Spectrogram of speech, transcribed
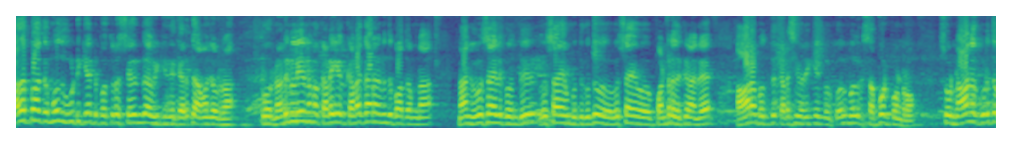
அதை பார்க்கும்போது ஊட்டி கேட்டு பத்து ரூபா சேர்ந்து விற்கிற கருத்து அவன் சொல்கிறான் ஒரு நடுநிலையே நம்ம கடை கடைக்காரன் இருந்து பார்த்தோம்னா நாங்கள் விவசாயிகளுக்கு வந்து விவசாயத்துக்கு வந்து விவசாயம் பண்ணுறதுக்கு நாங்கள் ஆரம்பத்து கடைசி வரைக்கும் எங்கள் கொள்முதலுக்கு சப்போர்ட் பண்ணுறோம் ஸோ நாங்கள் கொடுத்த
